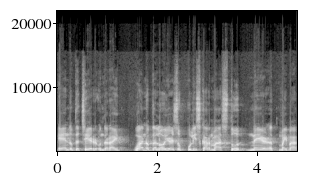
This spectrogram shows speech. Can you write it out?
end of the chair on the right. One of the lawyers of Police Karma stood near at my back.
